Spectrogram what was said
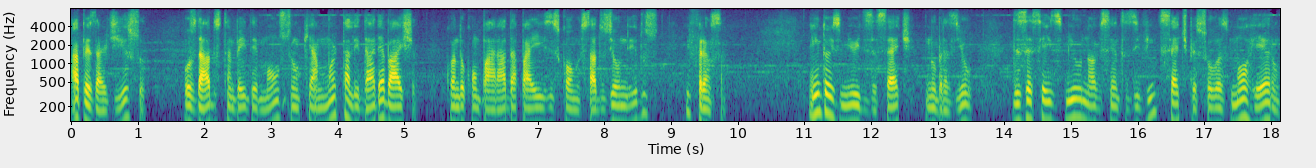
Apesar disso, os dados também demonstram que a mortalidade é baixa quando comparada a países como Estados Unidos e França. Em 2017, no Brasil, 16.927 pessoas morreram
